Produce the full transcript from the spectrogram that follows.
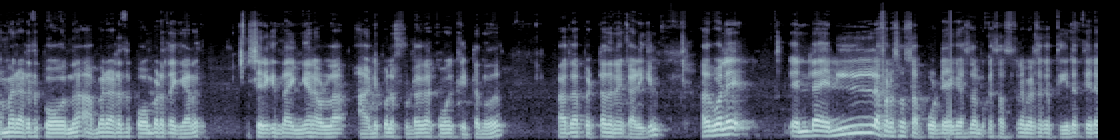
അമ്മയുടെ അടുത്ത് പോകുന്നത്. അമ്മയുടെ അടുത്ത് പോകുമ്പോഴത്തേക്കാണ് ശരിക്കും എന്താ ഇങ്ങനെയുള്ള അടിപൊളി ഫുഡൊക്കെ നമുക്ക് കിട്ടുന്നത്. അത് പെട്ടെന്ന് കഴിക്കും. അതുപോലെ എന്റെ എല്ലാ ഫ്രണ്ട്സും സപ്പോർട്ട് ചെയ്യുക. നമുക്ക് സബ്സ്ക്രൈബേഴ്സൊക്കെ തീരെ തീരെ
